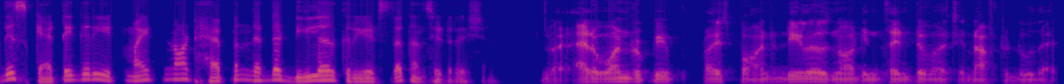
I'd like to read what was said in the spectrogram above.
this category, it might not happen that the dealer creates the consideration. Right. At a one rupee price point, dealer is not incentivized enough to do that.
